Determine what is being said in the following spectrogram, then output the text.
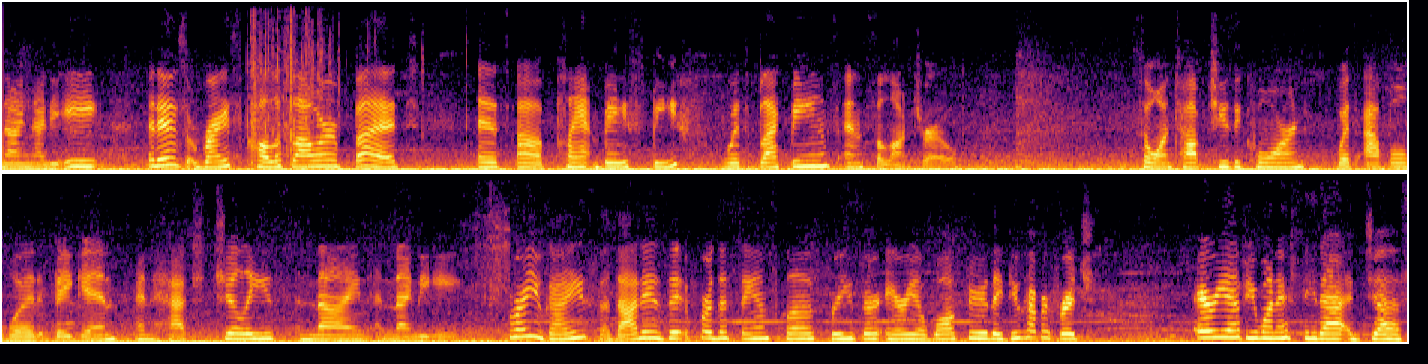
9.98 it is rice cauliflower but it's a plant-based beef with black beans and cilantro. So on top, cheesy corn with applewood bacon and hatch chilies, $9.98. Alright you guys, that is it for the Sam's Club freezer area walkthrough. They do have a fridge area. If you want to see that just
